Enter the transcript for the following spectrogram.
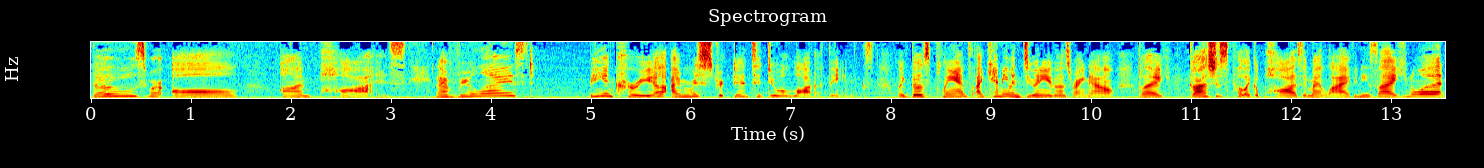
Those were all on pause, and I've realized being in Korea, I'm restricted to do a lot of things. Like those plans, I can't even do any of those right now. Like God's just put like a pause in my life and he's like, you know what?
